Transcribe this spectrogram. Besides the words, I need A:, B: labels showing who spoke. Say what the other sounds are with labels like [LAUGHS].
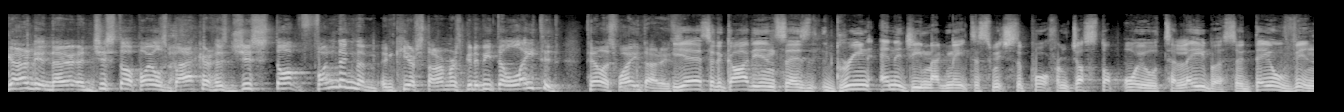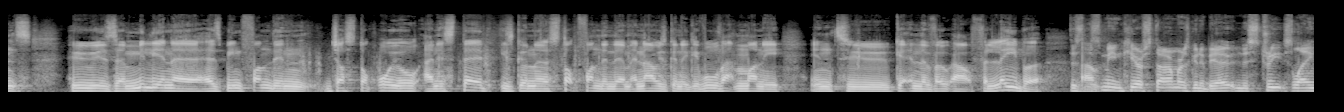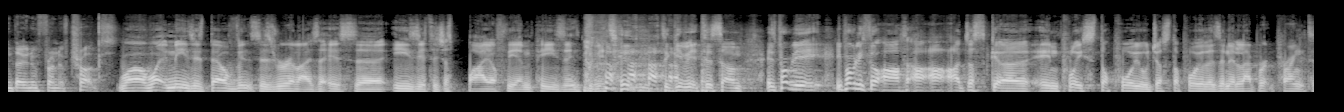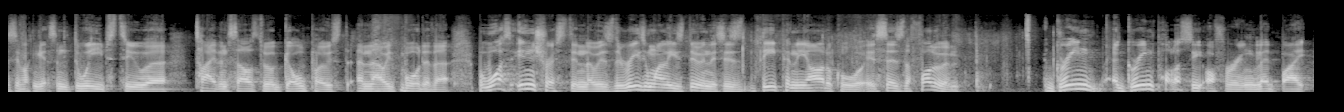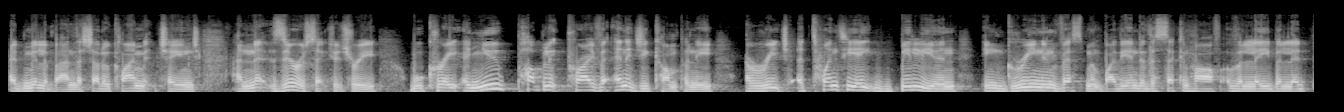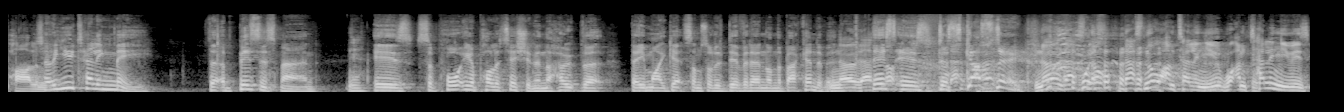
A: Guardian now, and Just Stop Oil's backer has just stopped funding them, and Keir Starmer's going to be delighted. Tell us why, Darius.
B: Yeah, so the Guardian says green energy magnate to switch support from Just Stop Oil to Labour. So Dale Vince who is a millionaire, has been funding Just Stop Oil, and instead he's going to stop funding them, and now he's going to give all that money into getting the vote out for Labour.
A: Does this um, mean Keir Starmer is going to be out in the streets lying down in front of trucks?
B: Well, what it means is Dale Vince has realised that it's uh, easier to just buy off the MPs and give it to, [LAUGHS] to give it to some. It's probably he probably thought oh, I'll, I'll, just uh, employ Stop Oil, Just Stop Oil as an elaborate prank to see if I can get some dweebs to uh, tie themselves to a goalpost, and now he's bored of that. But what's interesting, though, is the reason why he's doing this is deep in the article. It says the following. Green, a green policy offering led by Ed Miliband, the Shadow Climate Change and Net Zero Secretary, will create a new public-private energy company and reach a 28 billion in green investment by the end of the second half of a Labour-led parliament.
C: So are you telling me that a businessman yeah. is supporting a politician in the hope that they might get some sort of dividend on the back end of it.
B: No, that's
C: this
B: not,
C: is disgusting.
B: That, no, that's not. That's not what I'm telling you. What I'm telling you is,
